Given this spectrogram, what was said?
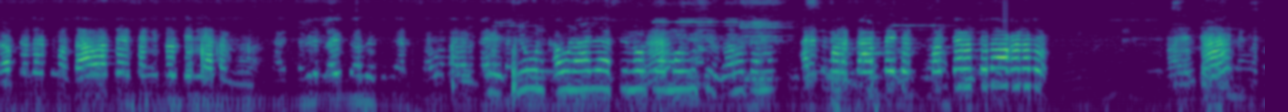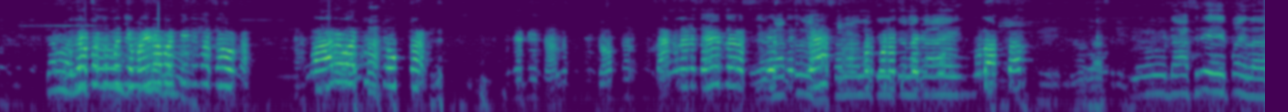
डॉक्टर साहेब तुम्हाला दहा वाजता सांगितलं होतं त्यांनी आता. जेवून खाऊन आले असते नव्हते त्यामुळे उशीर झाला त्यांना. अरे तुम्हाला काम नाही तर बंद करा तो दवाखाना तो. हा? उद्यापासून म्हणजे महिनाभर त्यांनी बसावं का? वारं वा तुमचे उपकार. चांगल्याने जरा घ्या. कोणाची तरी? मुलं असतात? डासरे पहिला?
